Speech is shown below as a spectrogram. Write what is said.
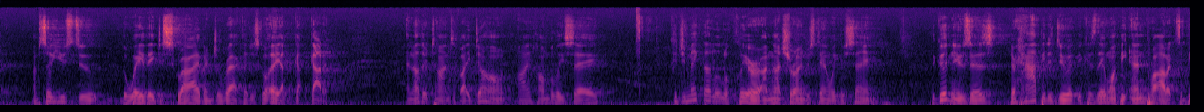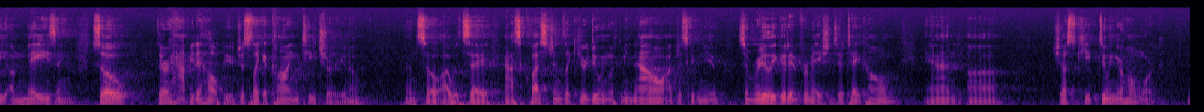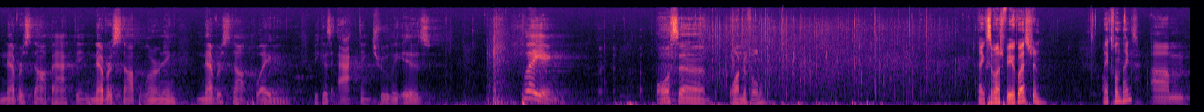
I'm so used to the way they describe and direct, I just go, oh yeah, got, got it. And other times, if I don't, I humbly say, could you make that a little clearer? I'm not sure I understand what you're saying. The good news is they're happy to do it because they want the end product to be amazing. So they're happy to help you, just like a kind teacher, you know? And so I would say ask questions like you're doing with me now. I've just given you some really good information to take home. And uh, just keep doing your homework. Never stop acting, never stop learning, never stop playing, because acting truly is playing. Awesome. Wonderful. Thanks so much for your question. Next one, thanks. Um,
